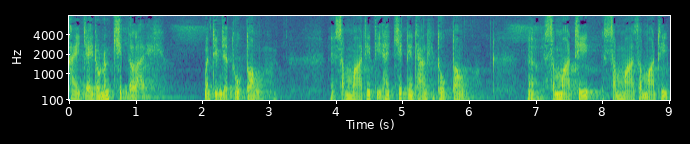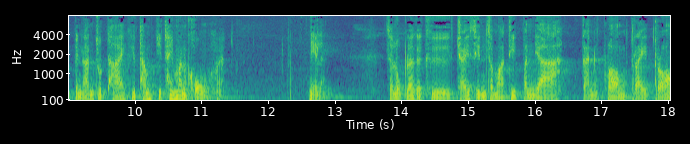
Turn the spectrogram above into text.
ให้ใจดวงนั้นคิดอะไร มันจึงจะถูกต้องสัมมาทิฏฐิให้คิดในทางที่ถูกต้อง สมาธิสัมมาสมาธิเป็นอันสุดท้ายคือทำจิตให้มั่นคงนี่แหละ สรุปแล้วก็คือใช้ศีลสมาธิปัญญากันกรองไตรตรอง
